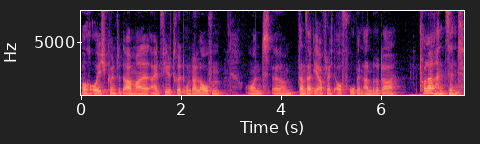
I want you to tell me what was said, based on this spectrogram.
Auch euch könnte da mal ein Fehltritt unterlaufen. Und ähm, dann seid ihr ja vielleicht auch froh, wenn andere da tolerant sind.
